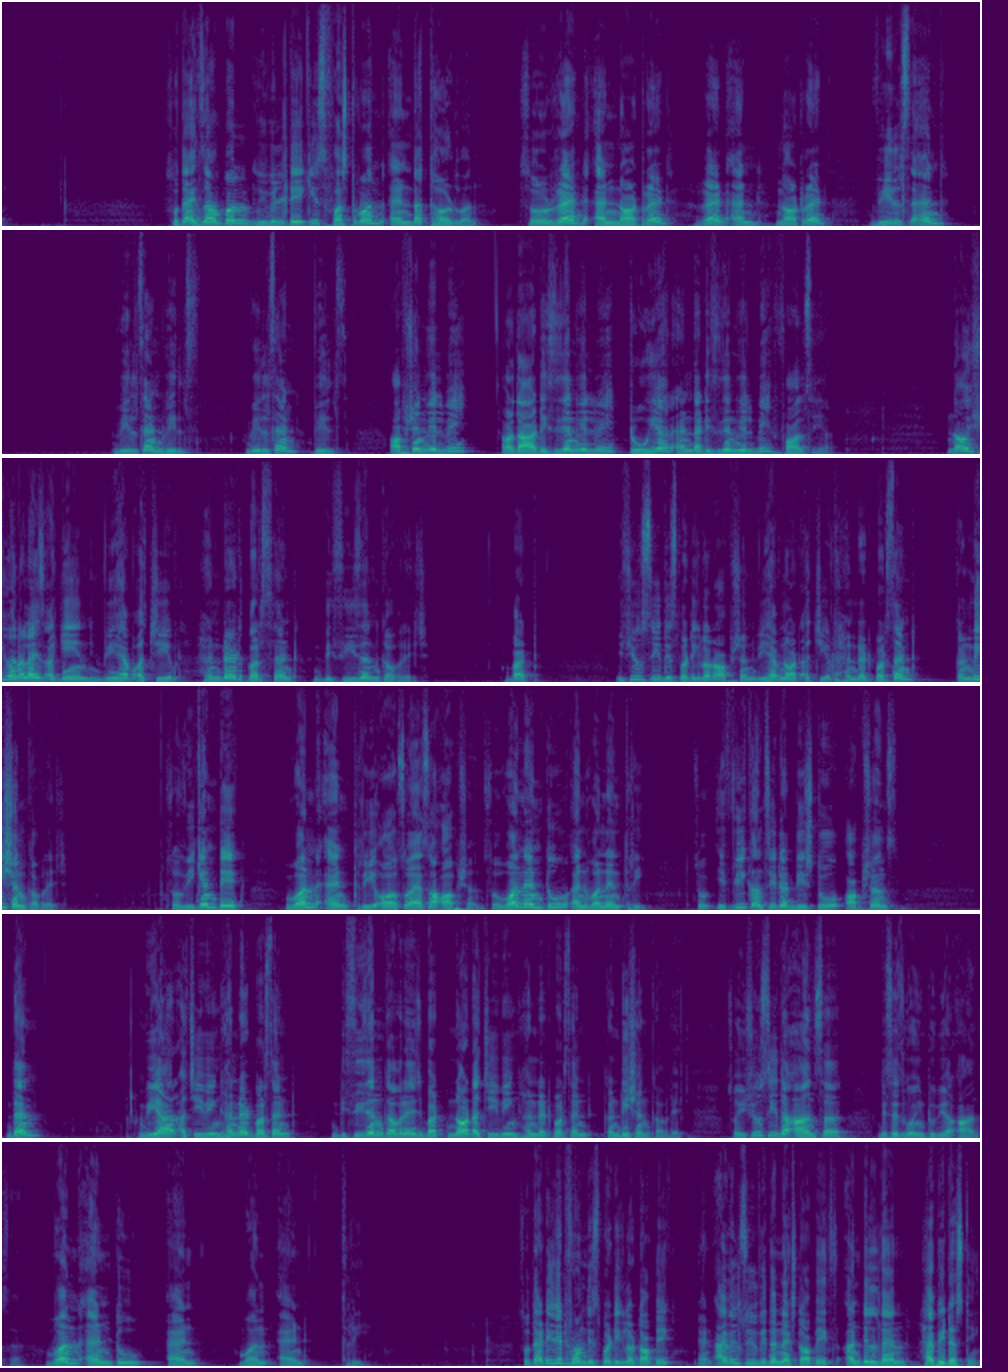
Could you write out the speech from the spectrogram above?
So the example we will take is first one and the third one. So red and not red, red and not red, wheels and wheels and wheels wheels and wheels. Option will be or the decision will be true here and the decision will be false here. Now if you analyze again we have achieved 100% decision coverage. But if you see this particular option we have not achieved 100% condition coverage so we can take 1 and 3 also as an option so 1 and 2 and 1 and 3 so if we consider these two options then we are achieving 100% decision coverage but not achieving 100% condition coverage. So if you see the answer, this is going to be your answer. 1 and 2 and 1 and 3. So that is it from this particular topic and I will see you with the next topics. Until then, happy testing.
